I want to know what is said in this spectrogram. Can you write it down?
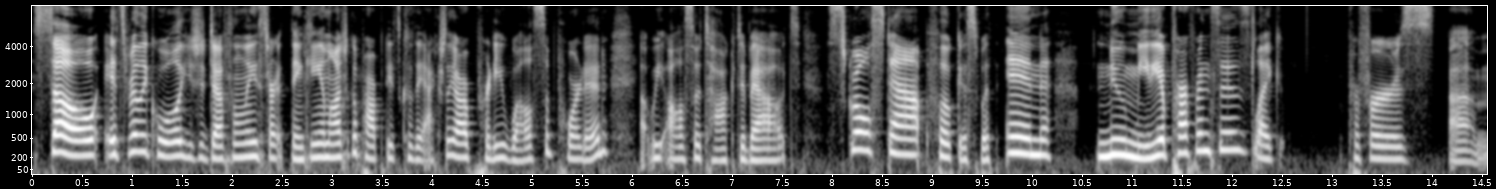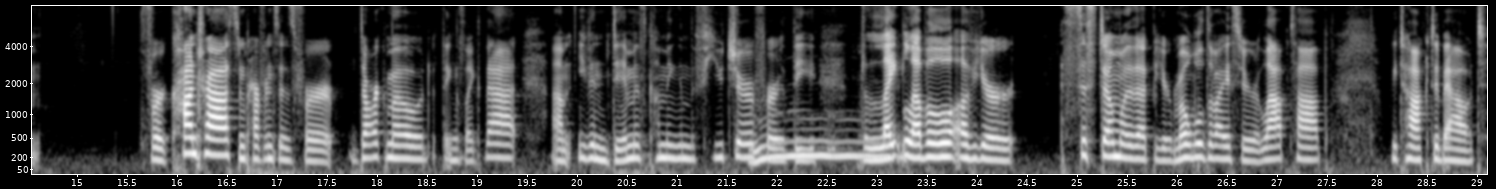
so it's really cool. You should definitely start thinking in logical properties because they actually are pretty well supported. Uh, we also talked about scroll snap, focus within, new media preferences like prefers um, for contrast and preferences for dark mode, things like that. Um, even dim is coming in the future for the the light level of your system, whether that be your mobile device or your laptop. We talked about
